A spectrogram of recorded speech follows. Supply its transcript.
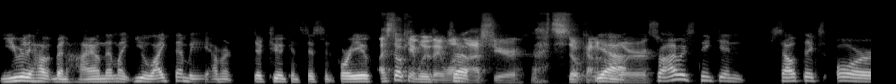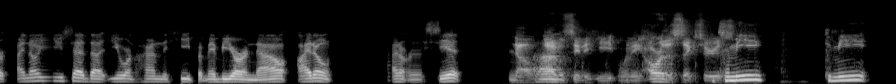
you really haven't been high on them. Like you like them, but you haven't. They're too inconsistent for you. I still can't believe they won So- last year. It's still kind of Yeah. blur. So I was thinking Celtics, or I know you said that you weren't high on the Heat, but maybe you are now. I don't. I don't really see it. No, I Um, don't see the Heat winning or the Sixers. To me, to me,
